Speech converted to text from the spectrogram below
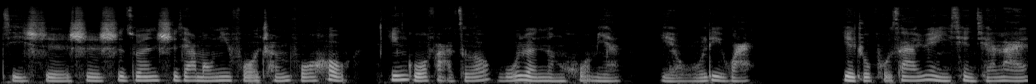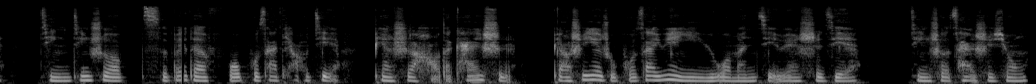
即使是世尊释迦牟尼佛成佛后，因果法则无人能豁免，也无例外。业主菩萨愿意现前来，经金舍慈悲的佛菩萨调解，便是好的开始，表示业主菩萨愿意与我们解怨世界。金舍蔡师兄，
